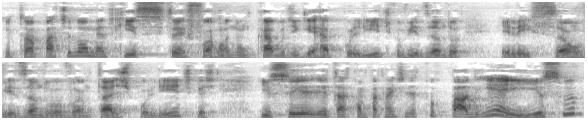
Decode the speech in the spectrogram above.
Então, a partir do momento que isso se transforma num cabo de guerra político, visando eleição, visando vantagens políticas, isso está completamente deturpado. E é isso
